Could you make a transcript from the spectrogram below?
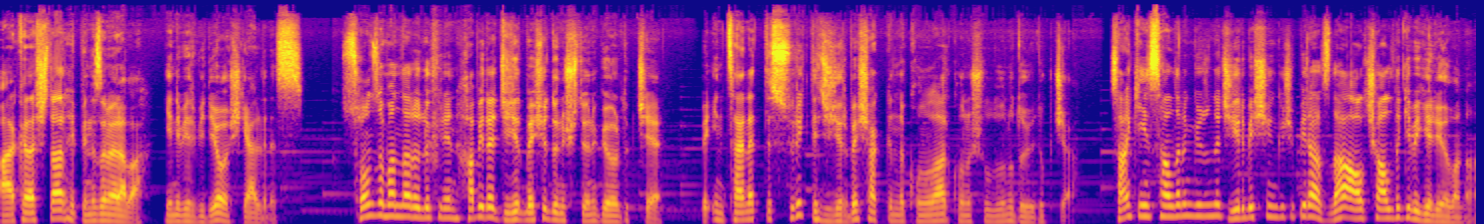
Arkadaşlar hepinize merhaba. Yeni bir video hoş geldiniz. Son zamanlarda Luffy'nin habire Cihir 5'e dönüştüğünü gördükçe ve internette sürekli Cihir 5 hakkında konular konuşulduğunu duydukça sanki insanların gözünde Cihir 5'in gücü biraz daha alçaldı gibi geliyor bana.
